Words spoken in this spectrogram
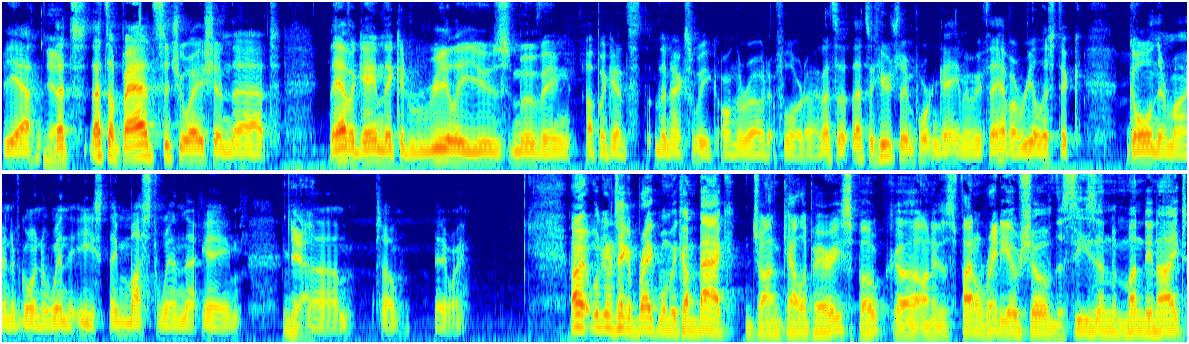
yeah, Yeah. that's that's a bad situation that they have a game they could really use moving up against the next week on the road at Florida, and that's a that's a hugely important game. I mean, if they have a realistic goal in their mind of going to win the East, they must win that game. Yeah. Um, so anyway. All right, we're going to take a break. When we come back, John Calipari spoke uh, on his final radio show of the season Monday night.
